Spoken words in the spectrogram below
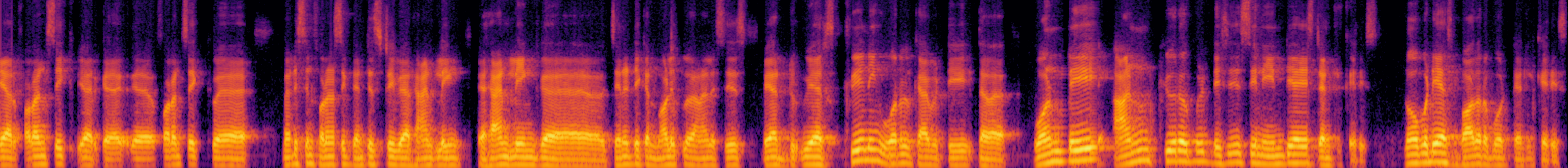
we are forensic. We are uh, uh forensic. Uh, medicine forensic dentistry we are handling we are handling uh, genetic and molecular analysis we are we are screening oral cavity the only uncurable disease in India is dental caries. Nobody has bothered about dental caries.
